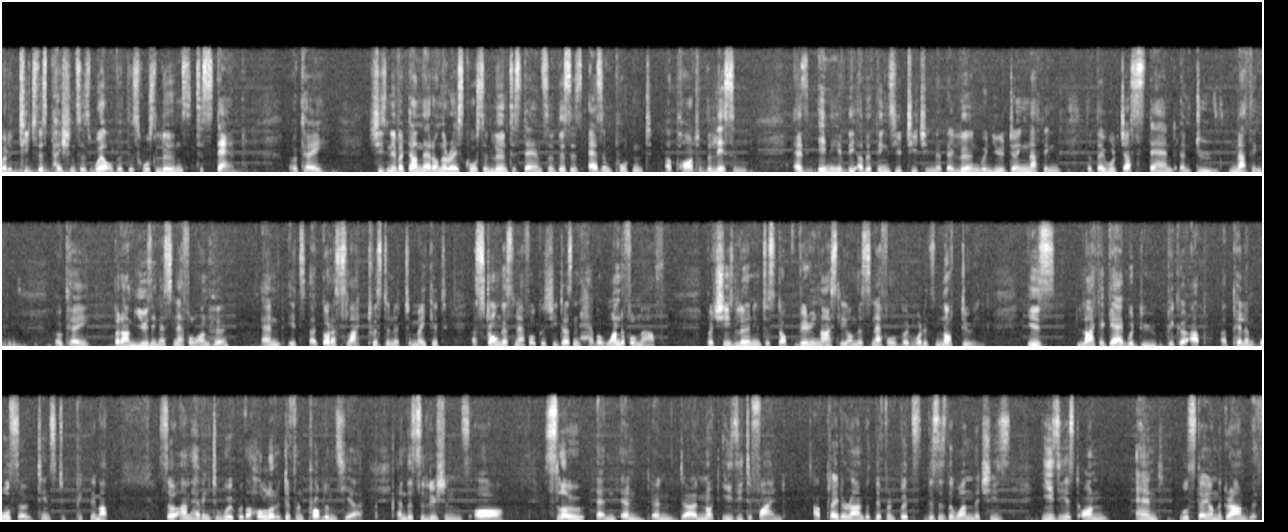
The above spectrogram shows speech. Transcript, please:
got to teach this patience as well, that this horse learns to stand, okay? She's never done that on the race course and learned to stand, so this is as important a part of the lesson as any of the other things you're teaching, that they learn when you're doing nothing, that they will just stand and do nothing, okay? But I'm using a snaffle on her, and it's uh, got a slight twist in it to make it a stronger snaffle because she doesn't have a wonderful mouth. But she's learning to stop very nicely on the snaffle, but what it's not doing is, like a gag would do, pick her up. A pelham also tends to pick them up. So I'm having to work with a whole lot of different problems here, and the solutions are slow and, and, and uh, not easy to find. I've played around with different bits. This is the one that she's easiest on and will stay on the ground with.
